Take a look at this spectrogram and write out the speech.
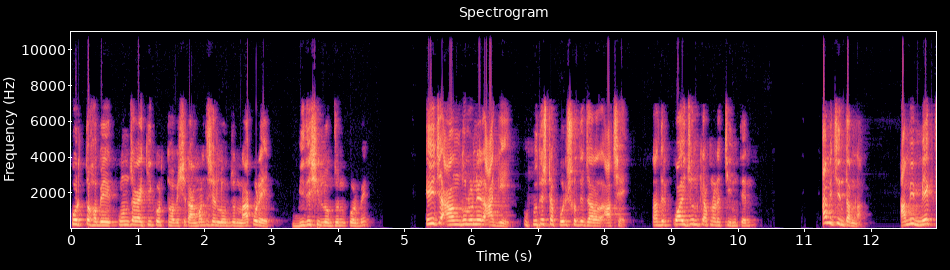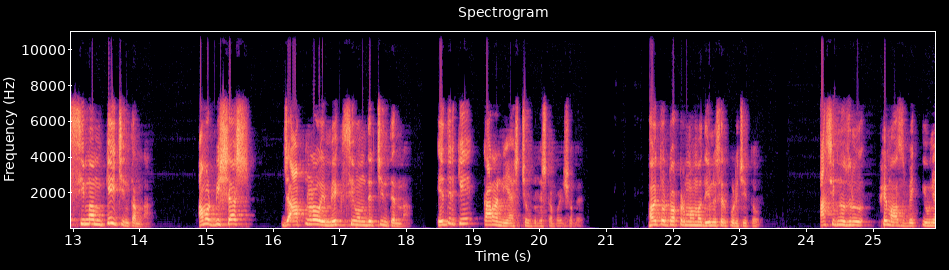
করতে হবে, কোন জায়গায় কি করতে হবে, সেটা আমার দেশের লোকজন না করে বিদেশি লোকজন করবে। এই যে আন্দোলনের আগে উপদেষ্টা পরিষদে যারা আছে, তাদের কয়জনকে আপনারা চিনতেন? আমি চিনতাম না। আমি ম্যাক্সিমামকেই চিনতাম না। আমার বিশ্বাস যে আপনারা ওই ম্যাক্সিমামদের চিনতেন না। এদেরকে কারা নিয়ে আসছে উপদেষ্টা পরিষদে? হয়তো ডক্টর মোহাম্মদ ইউনুসের পরিচিত। আসিফ নজরুল ফেমাস ব্যক্তি, উনি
